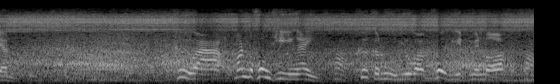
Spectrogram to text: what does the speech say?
จัน คือว่ามันบ่คงทีไงค่ะคือกระรู้อยู่ว่าโควิดแม่นบ่ค่ะ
